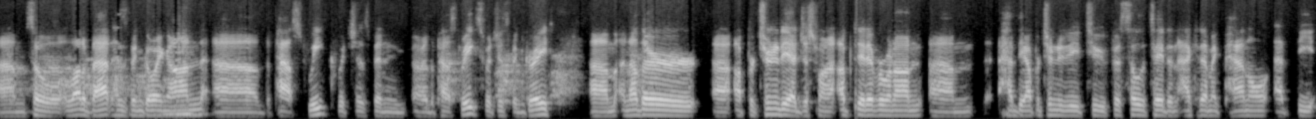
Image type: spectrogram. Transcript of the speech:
Um, so a lot of that has been going on uh, the past week, which has been, uh, the past weeks, which has been great. Um, another uh, opportunity I just want to update everyone on um, had the opportunity to facilitate an academic panel at the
